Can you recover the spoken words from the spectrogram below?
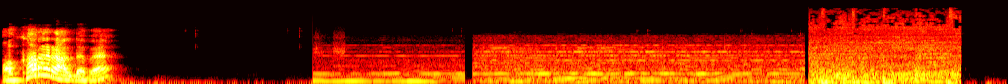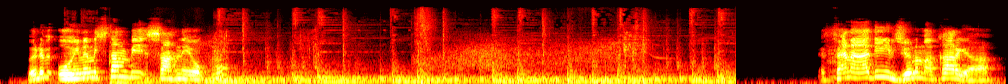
Akar herhalde be. Böyle bir oynanıştan bir sahne yok mu? E, fena değil canım akar ya.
